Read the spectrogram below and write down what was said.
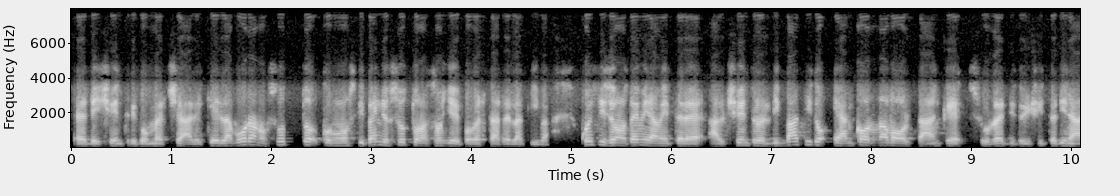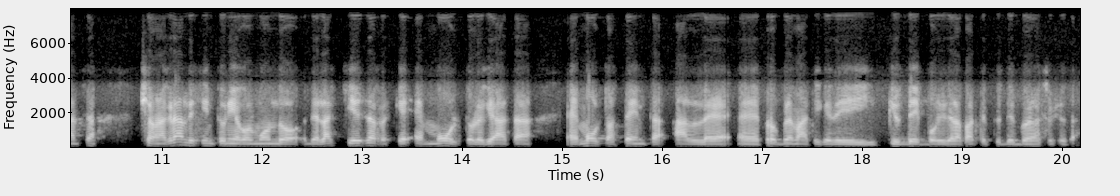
eh, dei centri commerciali che lavorano sotto, con uno stipendio sotto la soglia di povertà relativa. Questi sono temi da mettere al centro del dibattito e ancora una volta anche sul reddito di cittadinanza c'è una grande sintonia col mondo della Chiesa perché è molto legata è molto attenta alle eh, problematiche dei più deboli, della parte più debole della società.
